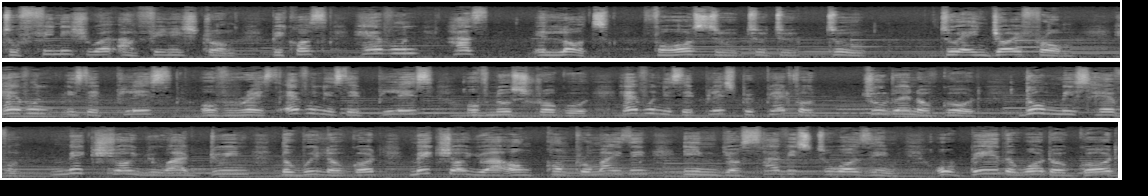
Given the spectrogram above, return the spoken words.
to finish well and finish strong because heaven has a lot for us to to to to, to enjoy from. Heaven is a place of rest. Heaven is a place of no struggle. Heaven is a place prepared for children of God. Don't miss heaven. Make sure you are doing the will of God. Make sure you are uncompromising in your service towards Him. Obey the word of God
